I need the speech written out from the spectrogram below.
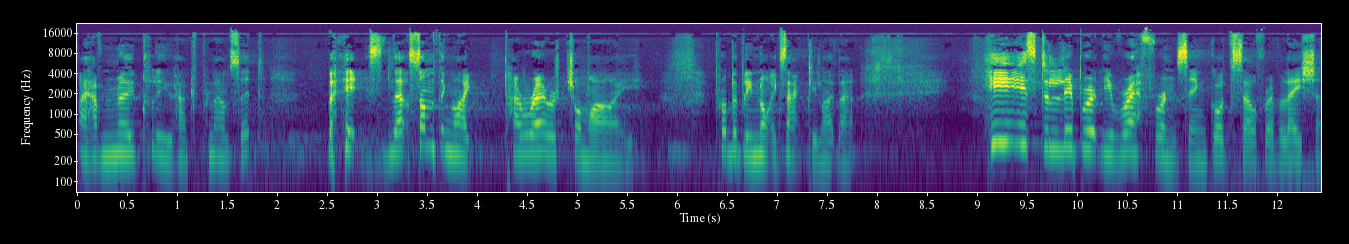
I have no clue how to pronounce it, but it's something like parerchomai. Probably not exactly like that. He is deliberately referencing God's self revelation.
